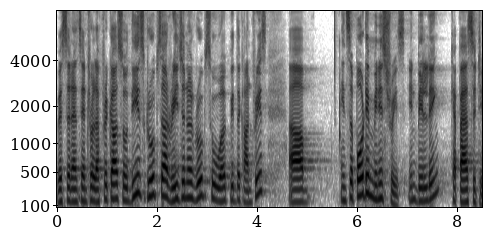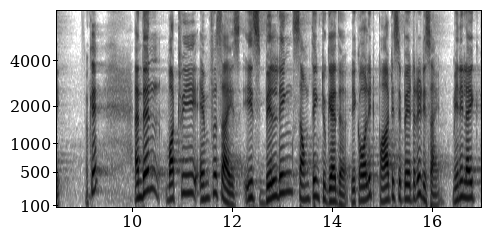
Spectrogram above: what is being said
Western and Central Africa. So these groups are regional groups who work with the countries uh, in supporting ministries in building capacity. Okay? And then what we emphasize is building something together. We call it participatory design. Meaning like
